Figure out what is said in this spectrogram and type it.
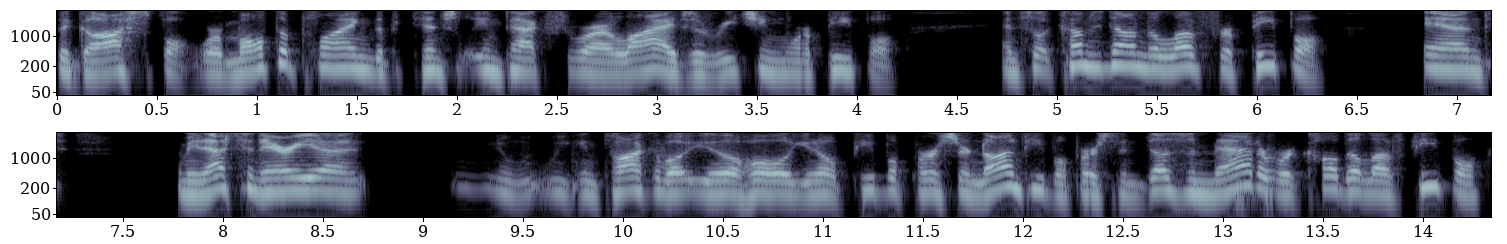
the gospel, we're multiplying the potential impact through our lives of reaching more people. And so it comes down to love for people. And I mean, that's an area you know, we can talk about, you know, the whole, you know, people person or non people person. It doesn't matter. We're called to love people.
